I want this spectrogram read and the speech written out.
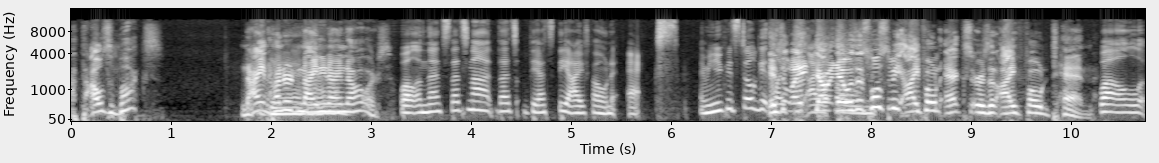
a thousand bucks nine hundred and ninety nine dollars. well, and that's that's not that's that's the iPhone X. I mean, you could still get Is like it, now, now, is it supposed to be iPhone X or is it iPhone 10? Well,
